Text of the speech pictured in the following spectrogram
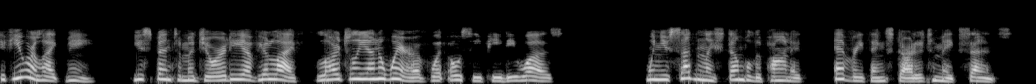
If you are like me, you spent a majority of your life largely unaware of what OCPD was. When you suddenly stumbled upon it, everything started to make sense.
